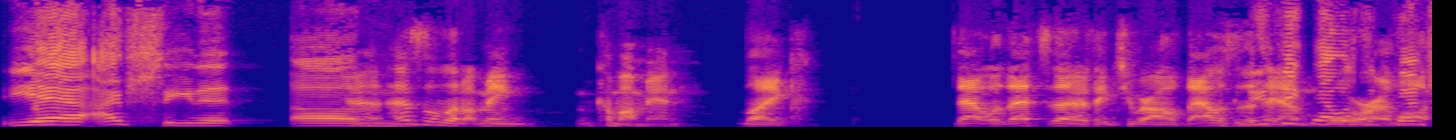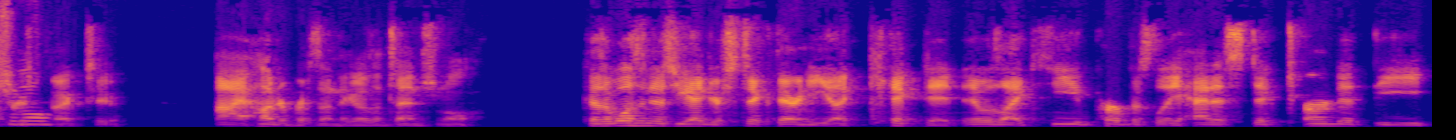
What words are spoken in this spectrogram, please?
Yeah, I've seen it. Yeah, Um, that's a little. I mean, come on, man. Like that was that's the other thing too. That was the thing I think that was more I lost respect to. I hundred percent think it was intentional because it wasn't just you had your stick there and he like kicked it. It was like he purposely had his stick turned at the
